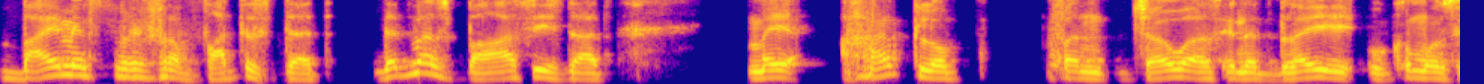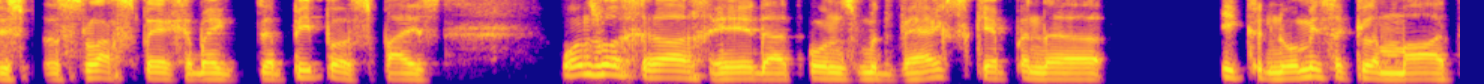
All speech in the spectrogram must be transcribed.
baie mense het my gevra wat is dit? Dit was basies dat my hartklop van Joas en dit bly hoekom ons die slagspreek gebruik the people spice ons wil graag hê dat ons moet werk skep in 'n ekonomiese klimaat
